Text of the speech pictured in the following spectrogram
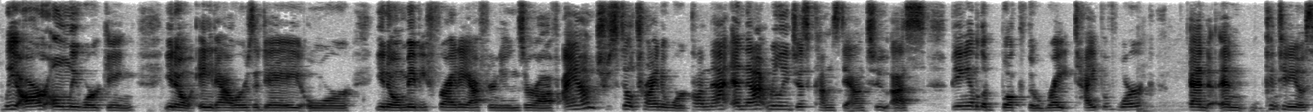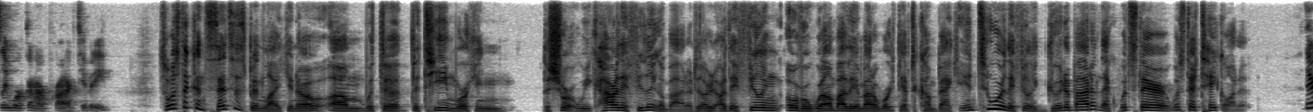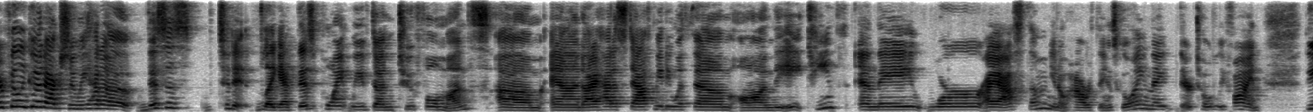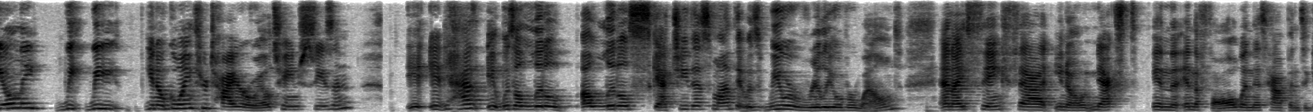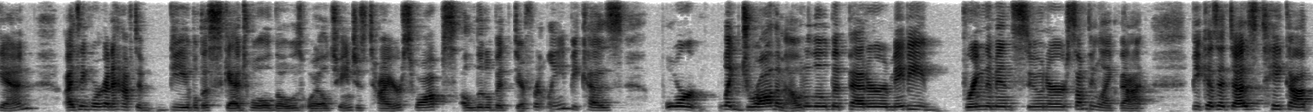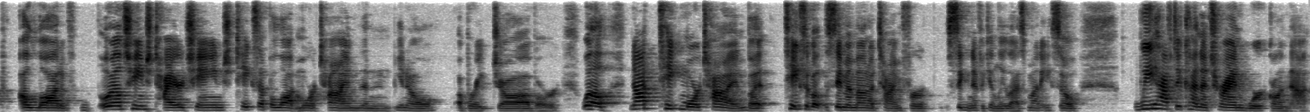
we are only working, you know, eight hours a day or, you know, maybe Friday afternoons are off. I am tr- still trying to work on that. And that really just comes down to us being able to book the right type of work and, and continuously work on our productivity. So what's the consensus been like, you know, um, with the, the team working the short week? How are they feeling about it? Are, are they feeling overwhelmed by the amount of work they have to come back into? Or are they feeling good about it? Like what's their, what's their take on it? They're feeling good actually. We had a this is today like at this point we've done two full months um, and i had a staff meeting with them on the 18th and they were i asked them you know how are things going? And they they're totally fine. The only we we you know going through tire oil change season it, it has it was a little a little sketchy this month. It was we were really overwhelmed and i think that you know next in the in the fall when this happens again I think we're going to have to be able to schedule those oil changes, tire swaps a little bit differently because, or like draw them out a little bit better, maybe bring them in sooner, something like that. Because it does take up a lot of oil change, tire change takes up a lot more time than, you know, a brake job or, well, not take more time, but takes about the same amount of time for significantly less money. So we have to kind of try and work on that.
